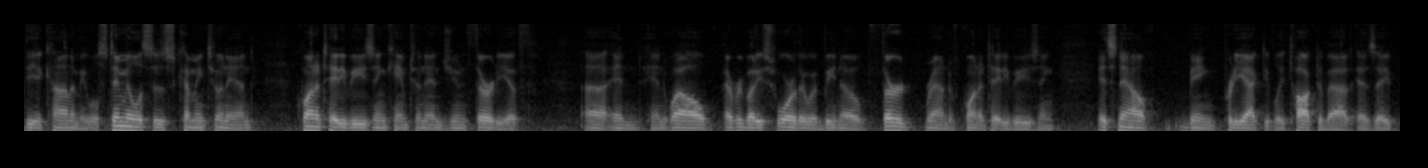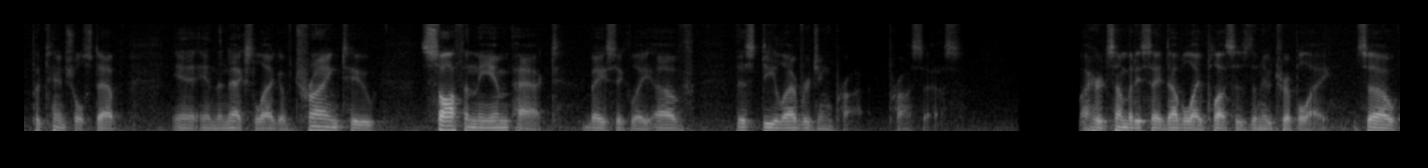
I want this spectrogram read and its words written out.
the economy. Well, stimulus is coming to an end. Quantitative easing came to an end June 30th. Uh, and, and while everybody swore there would be no third round of quantitative easing, it's now being pretty actively talked about as a potential step in, in the next leg of trying to soften the impact, basically, of this deleveraging pro process. I heard somebody say double A plus is the new triple A. So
